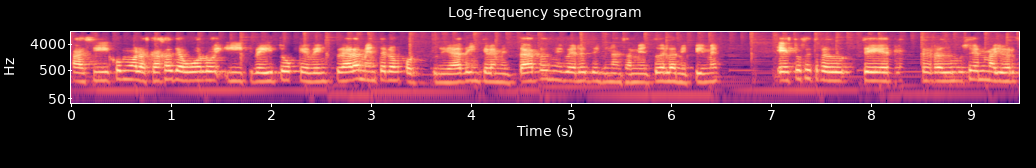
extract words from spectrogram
así como las cajas de ahorro y crédito que ven claramente la oportunidad de incrementar los niveles de financiamiento de las MIPIMES. Esto se, traduce en mayores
